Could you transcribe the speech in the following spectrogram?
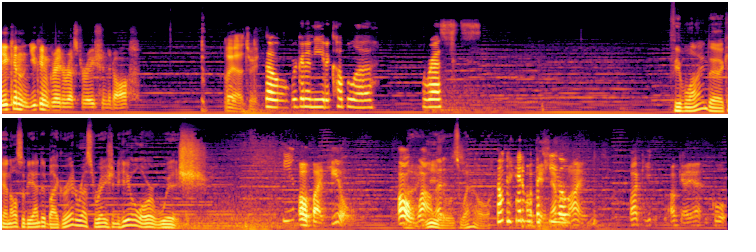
you can you can greater restoration it off. Oh yeah, that's right. So we're gonna need a couple of rests. Feeble Mind uh, can also be ended by Greater Restoration Heal or Wish. Oh, by heal. Oh Uh, wow, heal that as is. well. Someone hit him with the heal. never heel. mind. Fuck you. Okay, yeah, cool.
